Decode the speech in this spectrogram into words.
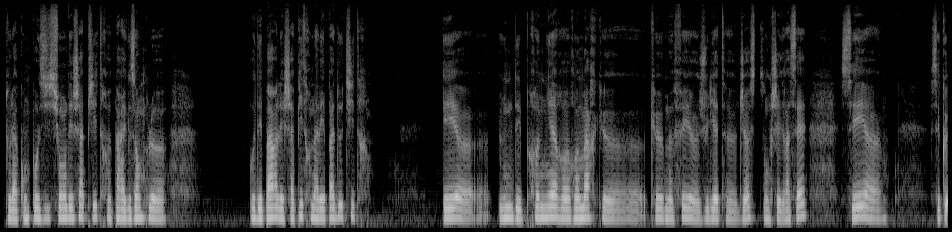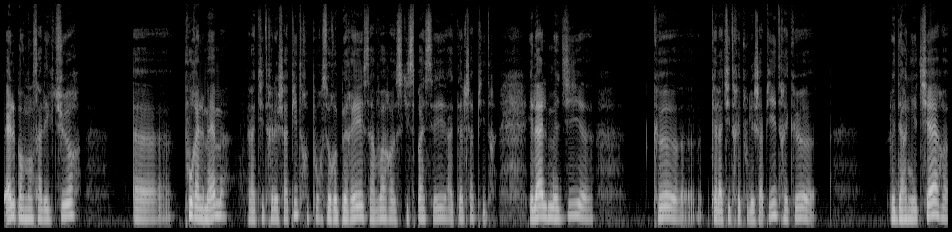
de la composition des chapitres. Par exemple, euh, au départ, les chapitres n'avaient pas de titre. Et une des premières remarques que me fait Juliette Just, donc chez Grasset, c'est c'est que elle, pendant sa lecture, pour elle-même, elle a titré les chapitres pour se repérer, savoir euh, ce qui se passait à tel chapitre. Et là, elle me dit euh, que euh, qu'elle a titré tous les chapitres et que le dernier tiers,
